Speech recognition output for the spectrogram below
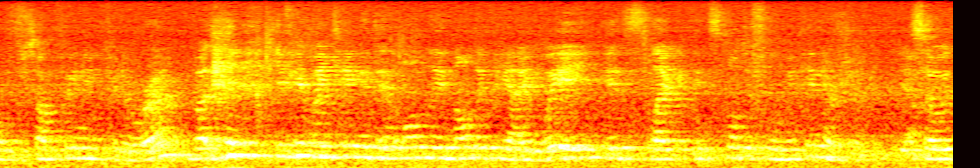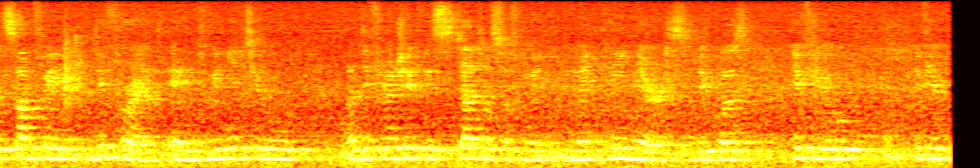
of something in Fedora, but if you maintain it in only non-API way, it's like, it's not a full maintainership. Yeah. So it's something different, and we need to differentiate the status of maintainers, because if you, if you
